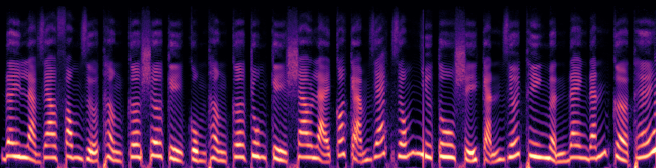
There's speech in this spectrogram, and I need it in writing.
đây là giao phong giữa thần cơ sơ kỳ cùng thần cơ trung kỳ sao lại có cảm giác giống như tu sĩ cảnh giới thiên mệnh đang đánh cờ thế?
